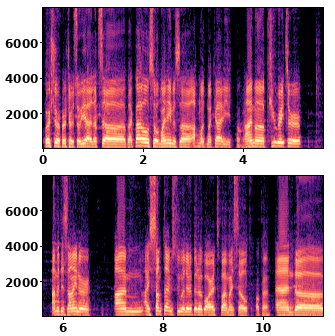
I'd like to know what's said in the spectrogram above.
For sure, for sure. So yeah, let's uh, back pedal. So my name is uh, Ahmad Makary. I'm a curator. I'm a designer. I'm. I sometimes do a little bit of art by myself. Okay. And uh,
